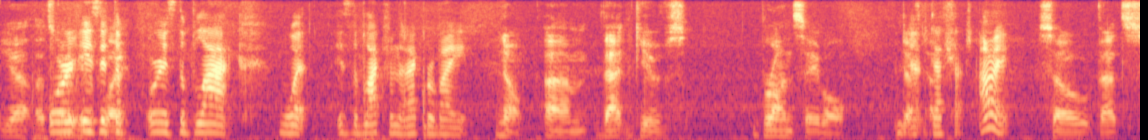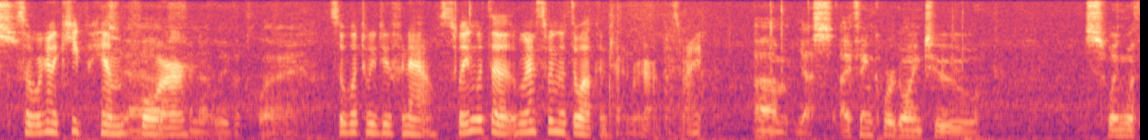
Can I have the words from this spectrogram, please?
Yeah, that's or is the it the or is the black what is the black from the necrobite No, um, that gives Bronze Sable Death Uh, death touch. touch? All right, So that's so we're gonna keep him for. definitely the play. So what do we do for now? Swing with the we're gonna swing with the Welkin Tern regardless, right? Um, yes, I think we're going to swing with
